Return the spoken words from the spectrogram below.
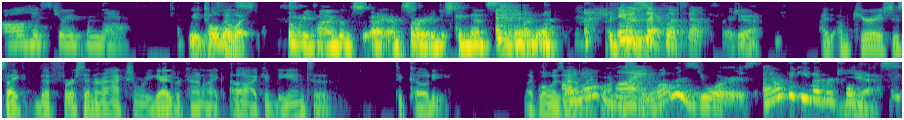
All history from there. we told So us so many times I'm, s- I, am sorry i just condensed that down to like It 10 was the seconds. Cliff Notes version. yeah I, I'm curious, just like the first interaction where you guys were kind of like, oh, I could be into to Cody. Like, what was that I know like? Walk us through mine. What was yours? I don't think you've ever told Yes. like,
